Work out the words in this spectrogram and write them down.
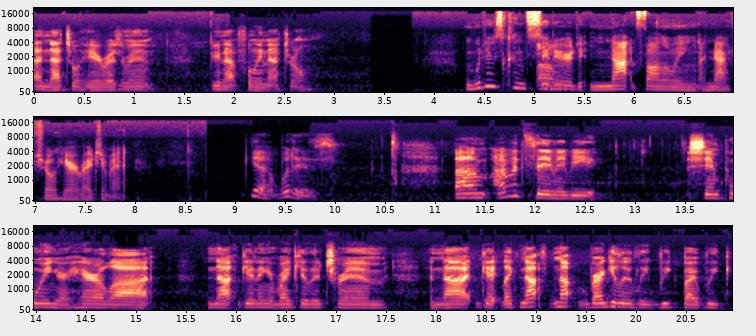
a natural hair regimen, you're not fully natural. What is considered um, not following a natural hair regimen? Yeah, what is? Um, I would say maybe shampooing your hair a lot, not getting a regular trim, and not get like not not regularly week by week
